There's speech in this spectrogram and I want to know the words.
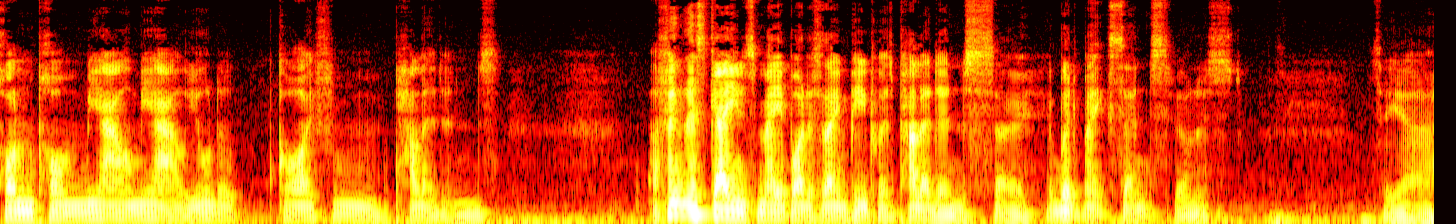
Pon pon meow meow. You're the guy from Paladins. I think this game's made by the same people as Paladins, so it would make sense to be honest. So yeah.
